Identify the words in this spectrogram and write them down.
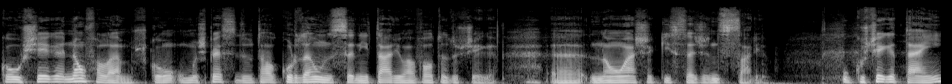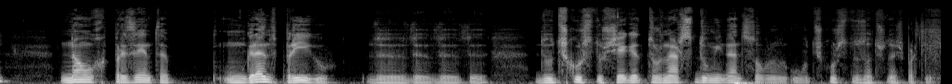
com o Chega não falamos, com uma espécie de tal cordão sanitário à volta do Chega. não acha que isso seja necessário. O que o Chega tem não representa um grande perigo de, de, de, do discurso do Chega tornar-se dominante sobre o, o discurso dos outros dois partidos?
